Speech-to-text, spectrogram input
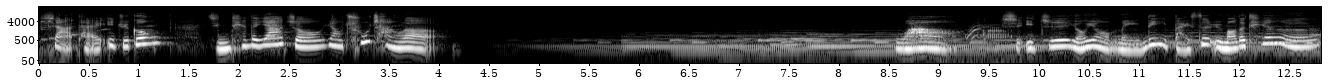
下台一鞠躬，今天的压轴要出场了！哇哦，是一只拥有美丽白色羽毛的天鹅。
